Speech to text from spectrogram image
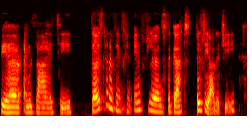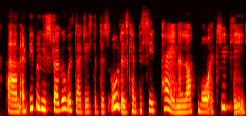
fear, anxiety, those kind of things can influence the gut physiology. Um, and people who struggle with digestive disorders can perceive pain a lot more acutely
